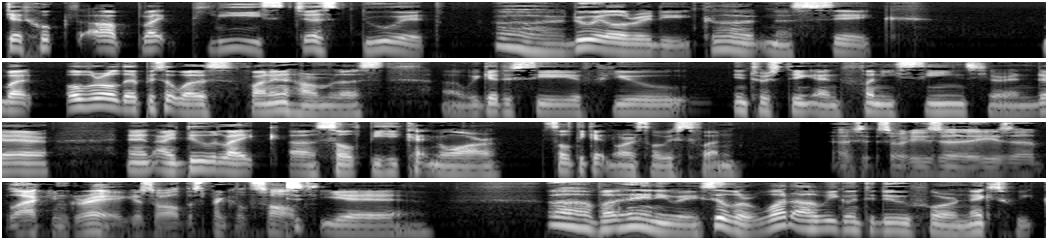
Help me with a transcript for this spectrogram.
get hooked up. Like, please, just do it. do it already. Goodness sake. But overall, the episode was fun and harmless. Uh, we get to see a few interesting and funny scenes here and there. And I do like uh, Salty Cat Noir. Salty Cat Noir is always fun. Uh, So he's a he's a black and gray, I guess all the sprinkled salt. Yeah. Uh, but anyway, Silver, what are we going to do for next week?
